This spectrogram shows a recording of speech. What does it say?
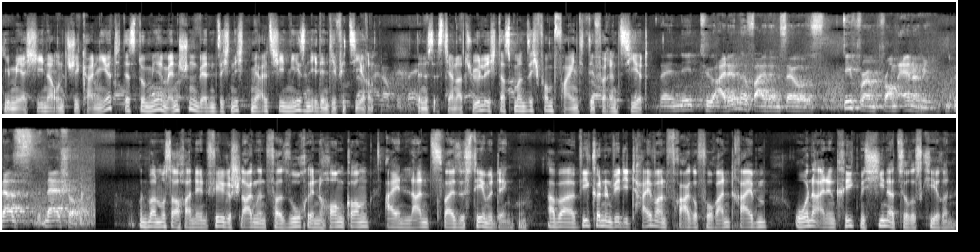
Je mehr China uns schikaniert, desto mehr Menschen werden sich nicht mehr als Chinesen identifizieren. Denn es ist ja natürlich, dass man sich vom Feind differenziert. Und man muss auch an den fehlgeschlagenen Versuch in Hongkong, ein Land, zwei Systeme denken. Aber wie können wir die Taiwan-Frage vorantreiben, ohne einen Krieg mit China zu riskieren?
